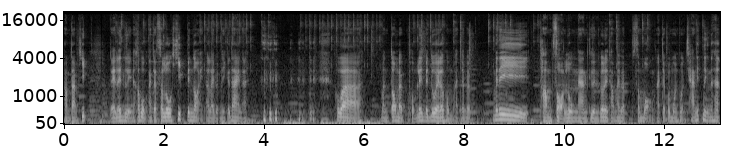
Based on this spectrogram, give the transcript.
ทำตามคลิปได้เล่นเลยนะครับผมอาจจะสโลคลิปไปหน่อยอะไรแบบนี้ก็ได้นะ เพราะว่ามันต้องแบบผมเล่นไปด้วยแล้วผมอาจจะแบบไม่ได้ทำสอนลงนานเกินก็เลยทำให้แบบสมองอาจจะประมวลผลช้านิดนึงนะฮะ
